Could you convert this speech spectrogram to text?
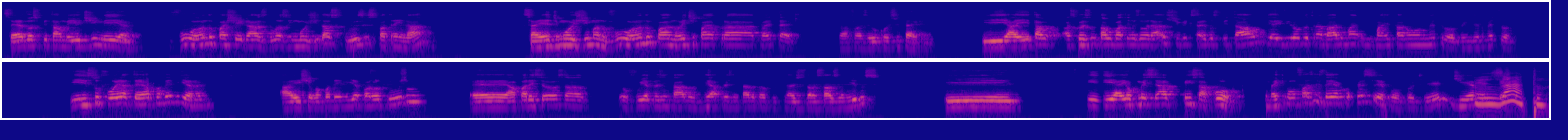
Saía do hospital meio dia e meia, voando para chegar às duas em Mogi das Cruzes para treinar. Saía de Mogi, mano, voando para a noite para para ETEC, para fazer o curso técnico. E aí tava, as coisas não estavam batendo os horários, tive que sair do hospital e aí virou meu trabalho marretar no, no metrô, vender no metrô. E isso foi até a pandemia, né? Aí chegou a pandemia, parou tudo, é, apareceu essa. Eu fui apresentado, reapresentado para a oportunidade de estar nos Estados Unidos. E, e, e, aí eu comecei a pensar, pô, como é que vamos fazer isso daí acontecer, pô? Porque dinheiro. Exato.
